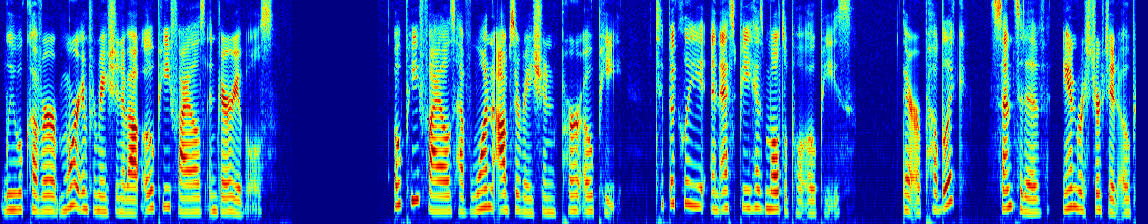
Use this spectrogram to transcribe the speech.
we will cover more information about OP files and variables. OP files have one observation per OP. Typically, an SP has multiple OPs. There are public, sensitive, and restricted OP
